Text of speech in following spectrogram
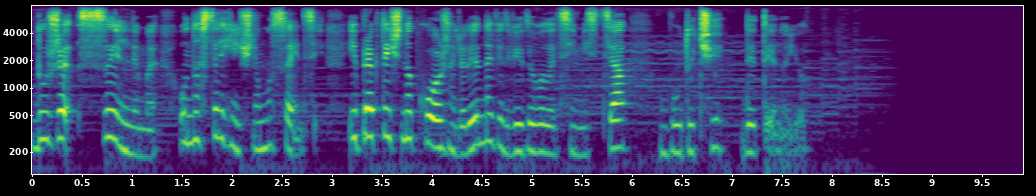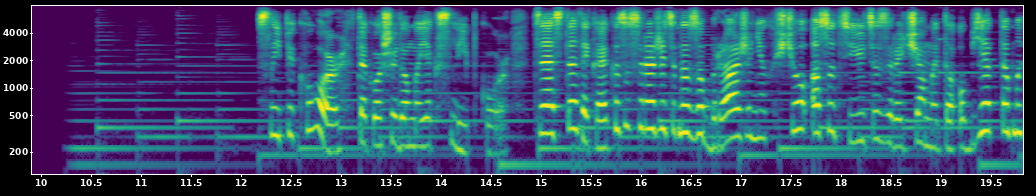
дуже сильними у ностальгічному сенсі, і практично кожна людина відвідувала ці місця, будучи дитиною. Sleepycore, також відома як Sleepcore, це естетика, яка зосереджується на зображеннях, що асоціюються з речами та об'єктами,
